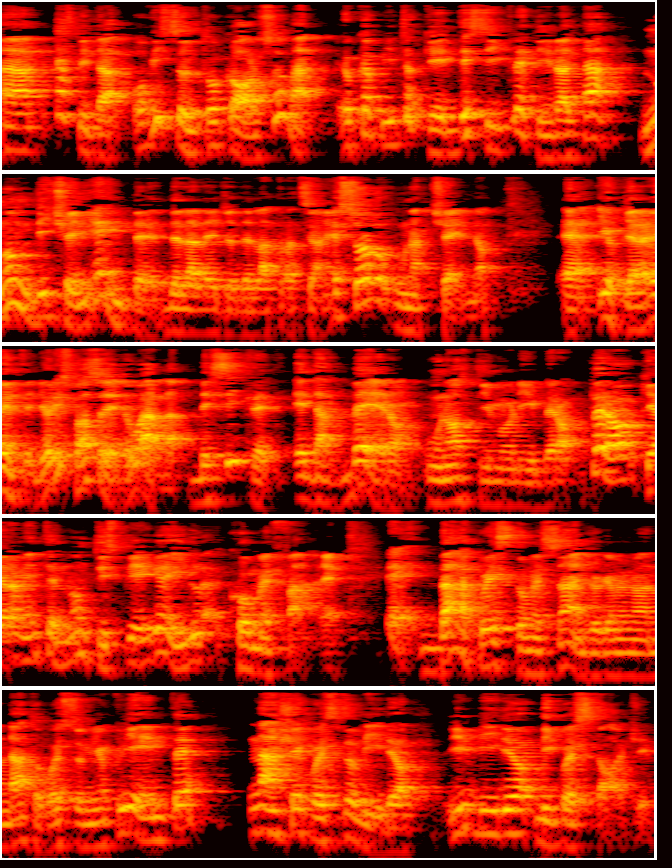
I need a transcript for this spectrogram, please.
Uh, caspita, ho visto il tuo corso, ma ho capito che The Secret in realtà non dice niente della legge dell'attrazione, è solo un accenno. Eh, io chiaramente gli ho risposto e ho detto guarda, The Secret è davvero un ottimo libro, però chiaramente non ti spiega il come fare. E da questo messaggio che mi ha mandato questo mio cliente nasce questo video, il video di quest'oggi.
